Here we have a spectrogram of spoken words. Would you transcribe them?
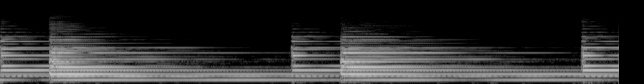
thank you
